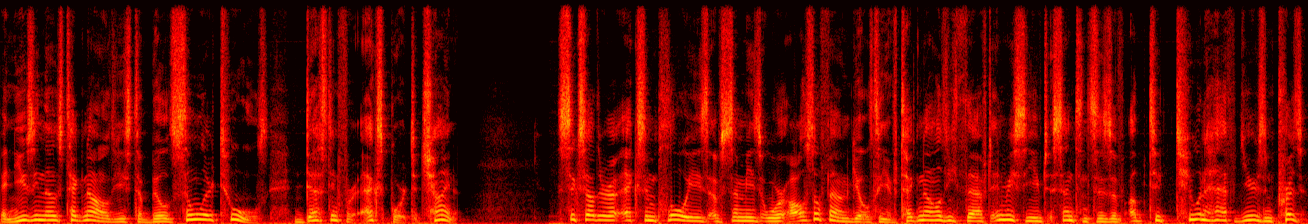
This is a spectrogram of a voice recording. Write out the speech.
and using those technologies to build similar tools destined for export to China. Six other ex employees of SEMES were also found guilty of technology theft and received sentences of up to two and a half years in prison.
